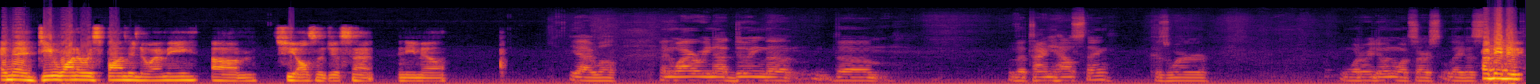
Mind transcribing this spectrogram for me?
And then, do you want to respond to Noemi? Um, she also just sent an email. Yeah, I will. And why are we not doing the the the tiny house thing? Because we're what are we doing? What's our latest? I mean, it,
